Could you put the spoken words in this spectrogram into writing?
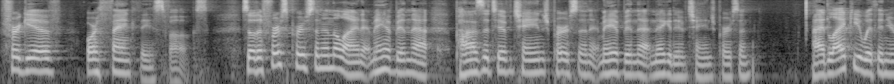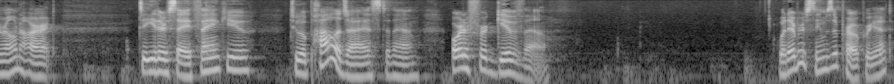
forgive, or thank these folks. So, the first person in the line, it may have been that positive change person, it may have been that negative change person. I'd like you within your own heart to either say thank you, to apologize to them, or to forgive them. Whatever seems appropriate.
